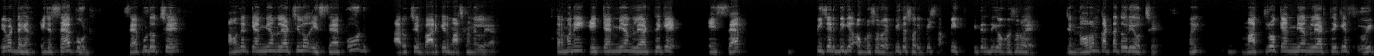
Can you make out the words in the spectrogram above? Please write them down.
এবার দেখেন, এই যে স্যাপউড স্যাপউড হচ্ছে আমাদের ক্যাম্বিয়াম লেয়ার ছিল এই স্যাপউড আর হচ্ছে বার্কের মাঝখানের লেয়ার। তার মানে এই ক্যাম্বিয়াম লেয়ার থেকে এই স্যাপ পিচের দিকে অগ্রসর হয়ে পিতে সরি পিচ না পিত পিতের দিকে অগ্রসর হয়ে যে নরম কাঠটা তৈরি হচ্ছে মানে মাত্র ক্যাম্বিয়াম লেয়ার থেকে ফ্লুইড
